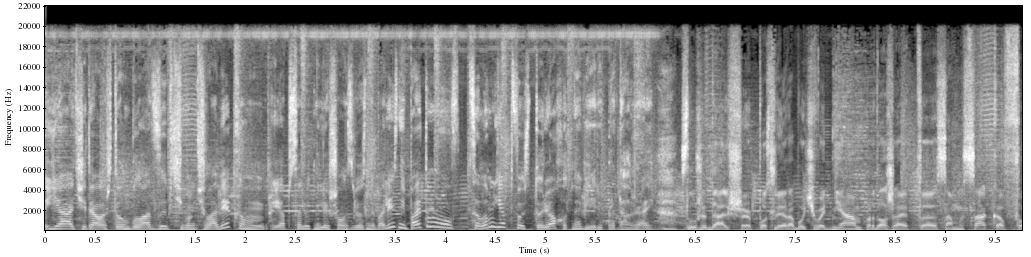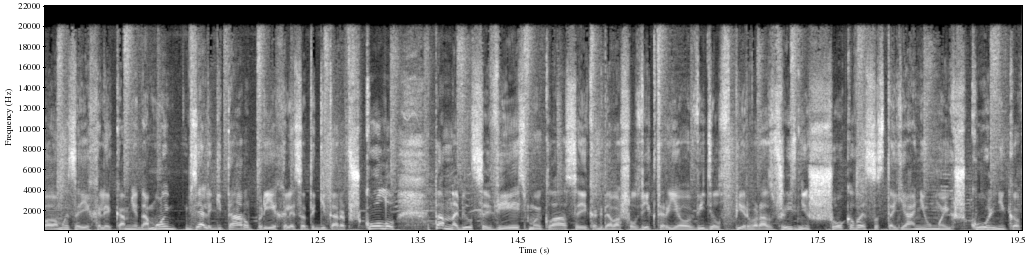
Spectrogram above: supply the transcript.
Я читала, что он был отзывчивым человеком и абсолютно лишен звездной болезни, поэтому в целом я в твою историю охотно верю. Продолжай. Слушай дальше. После рабочего дня, продолжает э, сам Исаков, э, мы заехали ко мне домой, взяли гитару, приехали с этой гитары в школу. Там набился весь мой класс, и когда вошел Виктор, я увидел в первый раз в жизни шоковое состояние у моих школьников.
